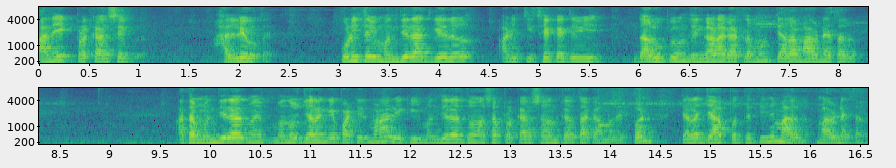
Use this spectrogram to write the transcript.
अनेक प्रकारचे हल्ले होत आहेत. कोणीतरी मंदिरात गेलं आणि तिथे काहीतरी दारू पिऊन धिंगाणा घातला म्हणून त्याला मारण्यात आलं. आता मंदिरात म्हणजे मनोज जरांगे पाटील म्हणाले की मंदिरात जाऊन असा प्रकार सहन करता कामा नये पण त्याला ज्या पद्धतीने मार मारण्यात आलं.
